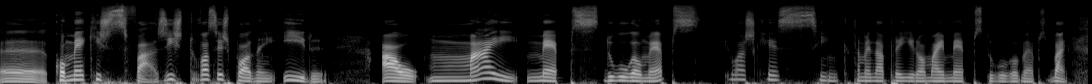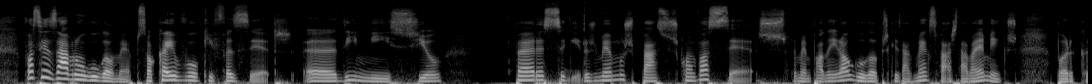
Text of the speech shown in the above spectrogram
uh, como é que isto se faz. Isto, vocês podem ir ao My Maps do Google Maps. Eu acho que é assim que também dá para ir ao My Maps do Google Maps. Bem, vocês abram o Google Maps, ok? Eu vou aqui fazer uh, de início para seguir os mesmos passos com vocês. Também podem ir ao Google pesquisar como é que se faz, está bem, amigos? Porque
